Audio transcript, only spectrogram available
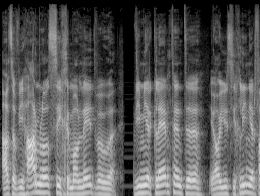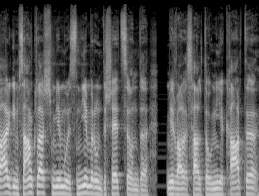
Also wie harmlos sicher mal nicht, weil äh, wie wir gelernt haben, äh, ja, unsere kleine Erfahrung im Soundclash, wir muss niemand unterschätzen und äh, wir wollen es halt auch nie Karten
